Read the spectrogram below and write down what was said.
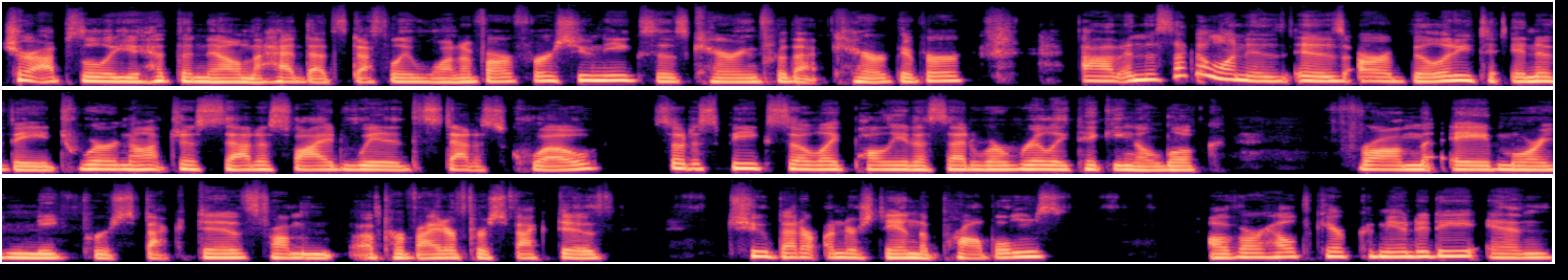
Sure, absolutely. You hit the nail on the head. That's definitely one of our first uniques is caring for that caregiver. Um, and the second one is, is our ability to innovate. We're not just satisfied with status quo, so to speak. So like Paulina said, we're really taking a look from a more unique perspective, from a provider perspective to better understand the problems of our healthcare community and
